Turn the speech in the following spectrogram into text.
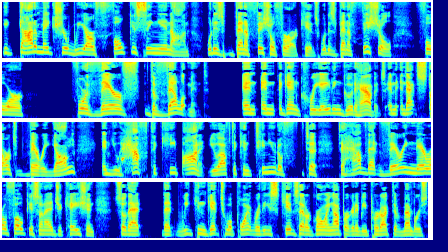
You got to make sure we are focusing in on what is beneficial for our kids, what is beneficial for for their f- development. And and again, creating good habits. And and that starts very young and you have to keep on it. You have to continue to to to have that very narrow focus on education so that that we can get to a point where these kids that are growing up are going to be productive members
